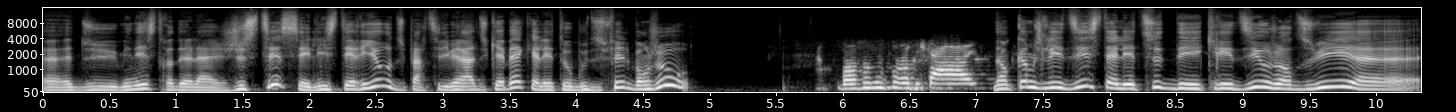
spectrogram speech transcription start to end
euh, du ministre de la Justice, c'est Lise du Parti libéral du Québec. Elle est au bout du fil. Bonjour. Bonjour, M. Robitaille. Donc, comme je l'ai dit, c'était l'étude des crédits aujourd'hui. Euh,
